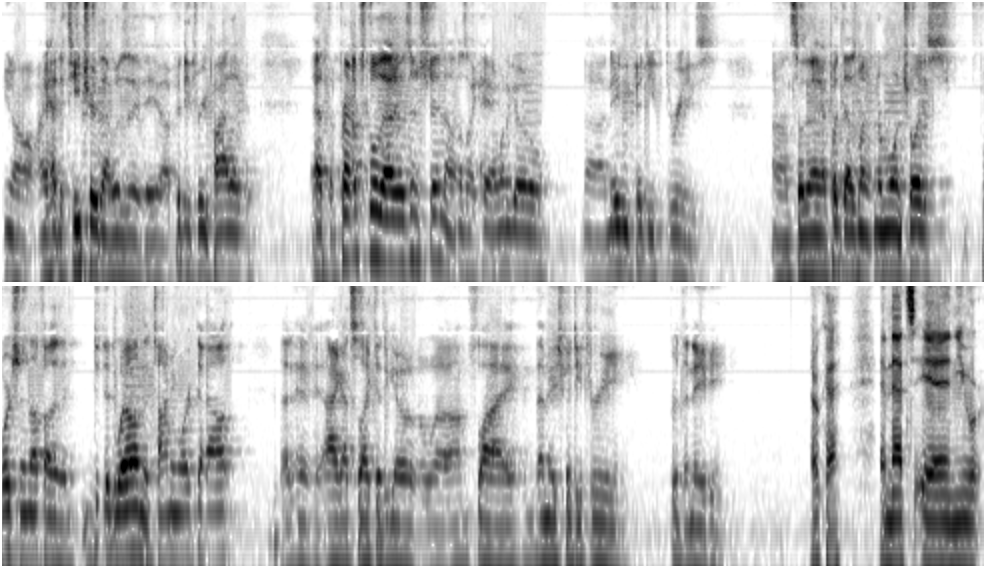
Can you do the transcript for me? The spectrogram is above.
you know, I had a teacher that was a, a 53 pilot at the prep school that I was interested in. I was like, hey, I want to go uh, Navy 53s. Uh, so then I put that as my number one choice fortunate enough, I did well and the timing worked out. That I got selected to go uh, fly the MH-53 for the Navy. Okay, and that's in you.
